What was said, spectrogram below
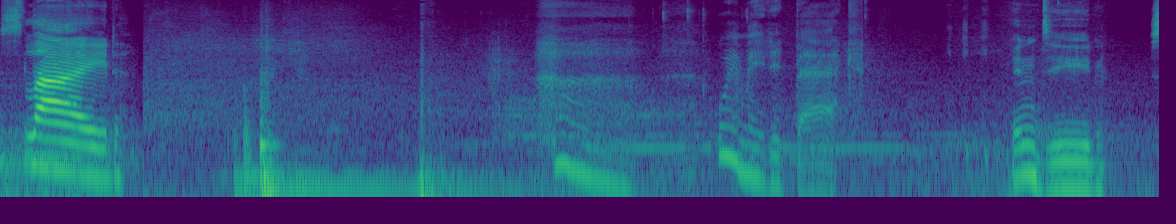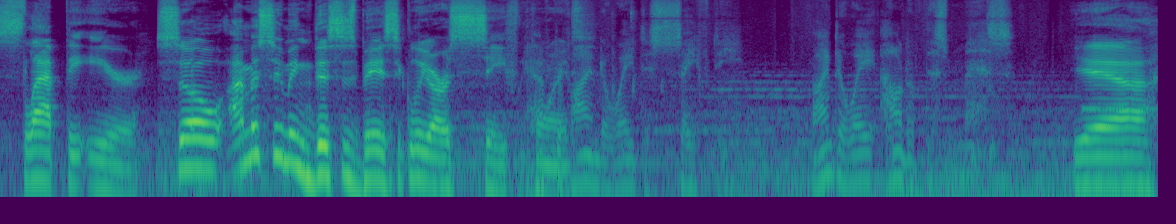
Slide. We made it back. Indeed. Slap the ear. So, I'm assuming this is basically our safe We have to find a way to safety. Find a way out of this mess. Yeah.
